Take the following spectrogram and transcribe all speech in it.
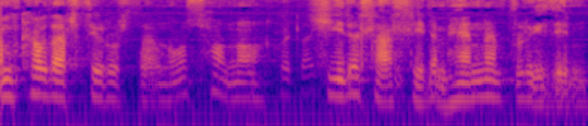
amcawdd Arthur wrth nos honno, hyd y llall hyd ymhen y flwyddyn,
